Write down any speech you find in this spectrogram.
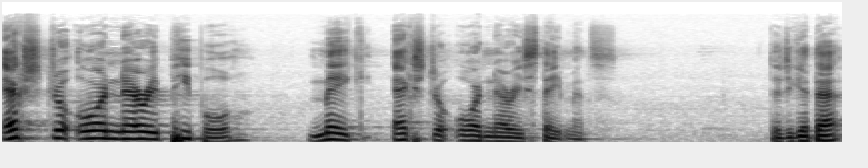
Extraordinary people make extraordinary statements. Did you get that?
